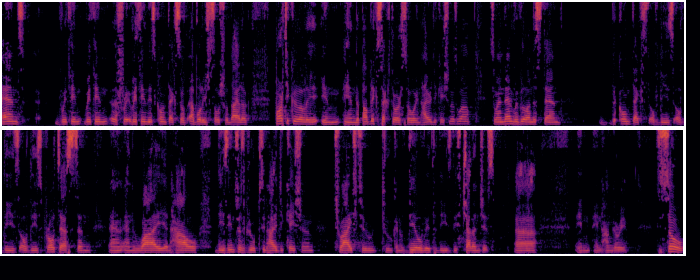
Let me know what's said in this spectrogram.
and within, within, within this context of abolished social dialogue, particularly in, in the public sector, so in higher education as well. So, and then we will understand the context of these, of these, of these protests and, and, and why and how these interest groups in higher education tried to, to kind of deal with these, these challenges uh, in, in Hungary. So,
